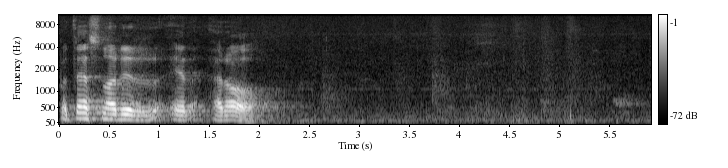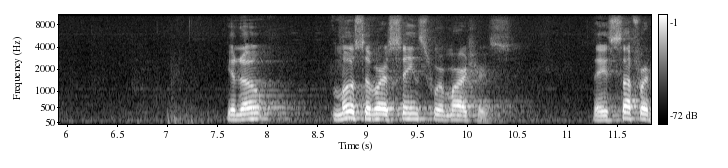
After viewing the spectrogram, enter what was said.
but that's not it, at all. You know, most of our saints were martyrs. They suffered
